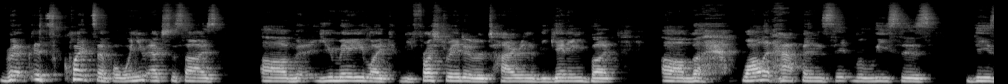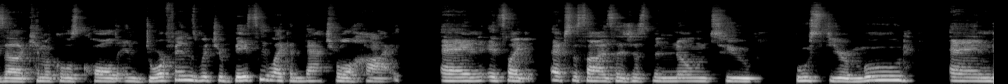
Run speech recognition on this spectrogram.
it's quite simple. When you exercise, um, you may like be frustrated or tired in the beginning, but um, while it happens, it releases these uh, chemicals called endorphins, which are basically like a natural high. And it's like exercise has just been known to boost your mood. And,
